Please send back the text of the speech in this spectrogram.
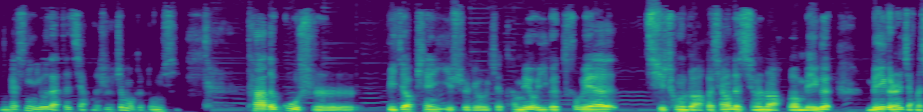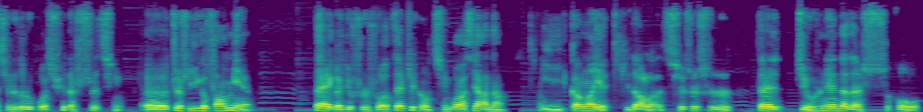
你看《新牛仔》，它讲的是这么个东西，它的故事。比较偏意识流一些，它没有一个特别起承转合，相应的起承转合，每一个每一个人讲的其实都是过去的事情，呃，这是一个方面。再一个就是说，在这种情况下呢，你刚刚也提到了，其实是在九十年代的时候，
